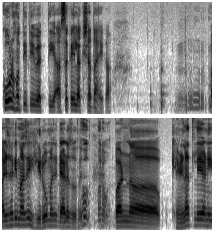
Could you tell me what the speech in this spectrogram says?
कोण होती ती व्यक्ती? असं काही लक्षात आहे का? माझ्यासाठी माझे हिरो माझे डॅडच होते. हो, बरोबर. पण खेळण्यातले आणि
